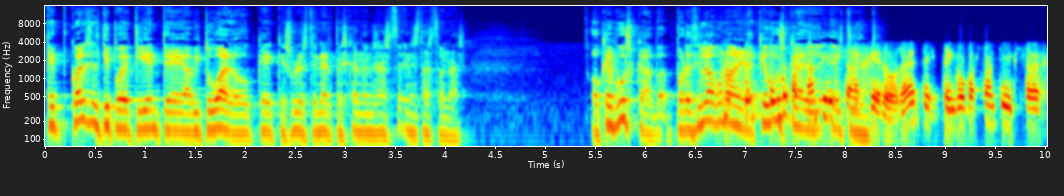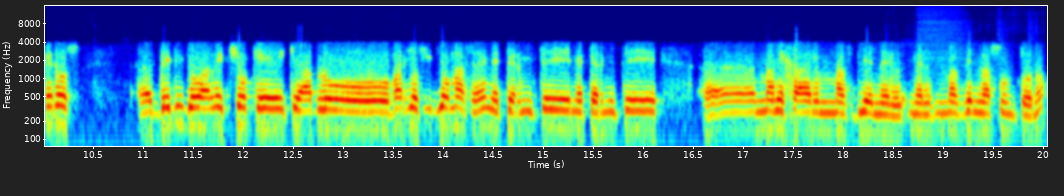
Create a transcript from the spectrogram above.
¿Qué, ¿Cuál es el tipo de cliente habitual o que, sueles tener pescando en, esas, en estas zonas? ¿O qué busca? Por decirlo de alguna manera, ¿qué busca el, extranjeros, ¿eh? Tengo bastante extranjeros debido al hecho que, que hablo varios idiomas, ¿eh? me permite, me permite eh, manejar más bien el, más bien el asunto, ¿no?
